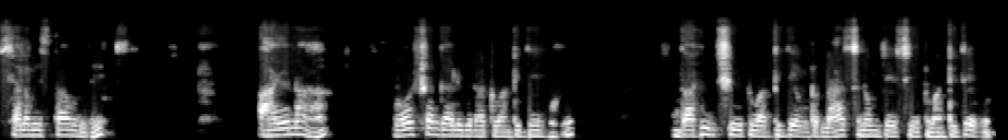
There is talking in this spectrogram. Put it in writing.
సెలవిస్తా ఉంది. ఆయన రోషం కలిగినటువంటి దేవుడు దహించేటువంటి దేవుడు నాశనం చేసేటువంటి దేవుడు.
